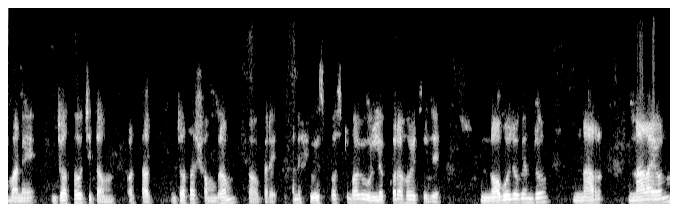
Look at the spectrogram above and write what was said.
মানে যথোচিতম, অর্থাৎ যথা সম্ভ্রম সহকারে। এখানে সুস্পষ্ট ভাবে উল্লেখ করা হয়েছে যে, নবযোগেন্দ্র নার- নারায়ণ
